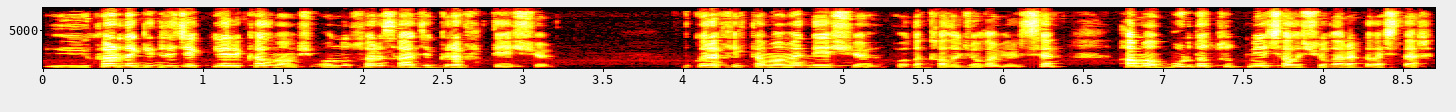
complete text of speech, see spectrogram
yukarıda gidilecek bir yeri kalmamış. Ondan sonra sadece grafik değişiyor. Bu grafik tamamen değişiyor. O da kalıcı olabilirse. Ama burada tutmaya çalışıyorlar arkadaşlar.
